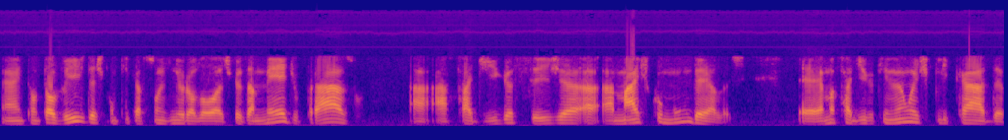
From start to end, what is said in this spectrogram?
Uh, então, talvez das complicações neurológicas a médio prazo, a, a fadiga seja a, a, mais comum delas. É uma fadiga que não é explicada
